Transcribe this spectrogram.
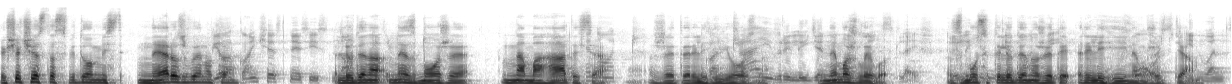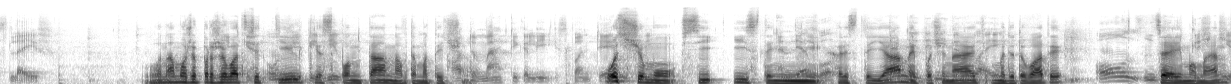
Якщо чиста свідомість не розвинута, людина не зможе намагатися жити релігіозно. Неможливо змусити людину жити релігійним життям. Вона може проживатися тільки спонтанно, автоматично. Ось чому всі істинні християни починають медитувати All цей момент,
